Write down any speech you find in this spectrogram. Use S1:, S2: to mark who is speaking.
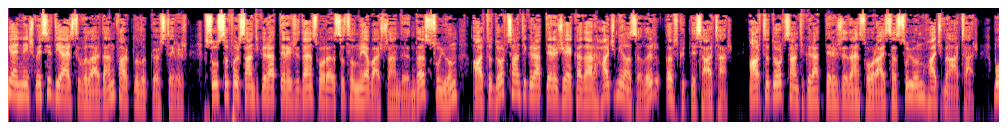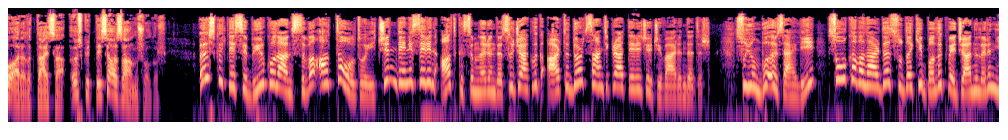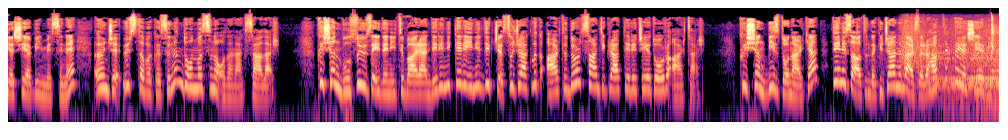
S1: yenleşmesi diğer sıvılardan farklılık gösterir. Su 0 santigrat dereceden sonra ısıtılmaya başlandığında suyun artı 4 santigrat dereceye kadar hacmi azalır, öz kütlesi artar. Artı 4 santigrat dereceden sonra ise suyun hacmi artar. Bu aralıktaysa öz kütlesi azalmış olur.
S2: Öz kütlesi büyük olan sıvı altta olduğu için denizlerin alt kısımlarında sıcaklık artı 4 santigrat derece civarındadır. Suyun bu özelliği soğuk havalarda sudaki balık ve canlıların yaşayabilmesine önce üst tabakasının donmasına olanak sağlar. Kışın buzlu yüzeyden itibaren derinliklere inildikçe sıcaklık artı 4 santigrat dereceye doğru artar. Kışın biz donarken deniz altındaki canlılarsa rahatlıkla yaşayabilir.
